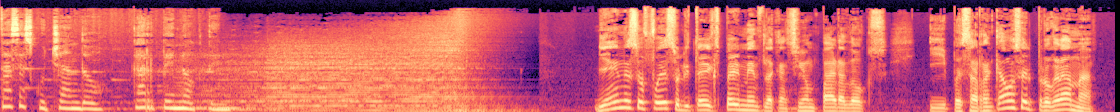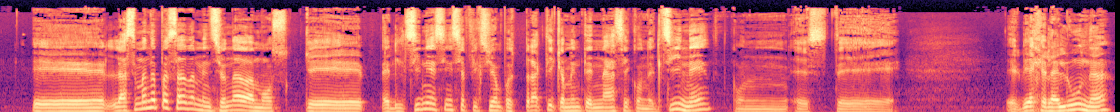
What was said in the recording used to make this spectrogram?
Estás escuchando Carpe Noctem. Bien, eso fue Solitary Experiment, la canción Paradox. Y pues arrancamos el programa. Eh, la semana pasada mencionábamos que el cine de ciencia ficción pues prácticamente nace con el cine, con este El viaje a la luna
